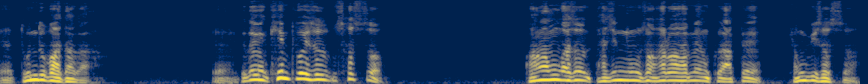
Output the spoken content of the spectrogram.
예, 돈도 받아가. 예, 그 다음에 캠프에서도 섰어. 광화문 가서 다식농성 하러 하면 그 앞에 경비 섰어.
